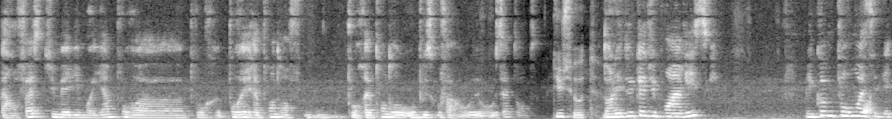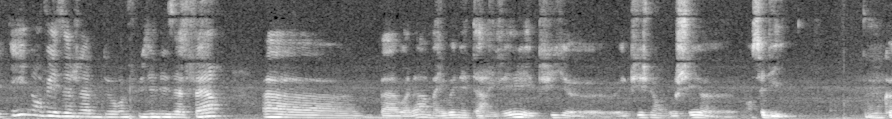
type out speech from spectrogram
ben, en face, tu mets les moyens pour, euh, pour, pour y répondre, pour répondre aux, enfin, aux, attentes. Tu sautes. Dans les deux cas, tu prends un risque, mais comme pour moi, c'était inenvisageable de refuser des affaires, euh, bah voilà, Maïwen est arrivée et puis, euh, et puis je l'ai embauchée euh, en CDI. Donc,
